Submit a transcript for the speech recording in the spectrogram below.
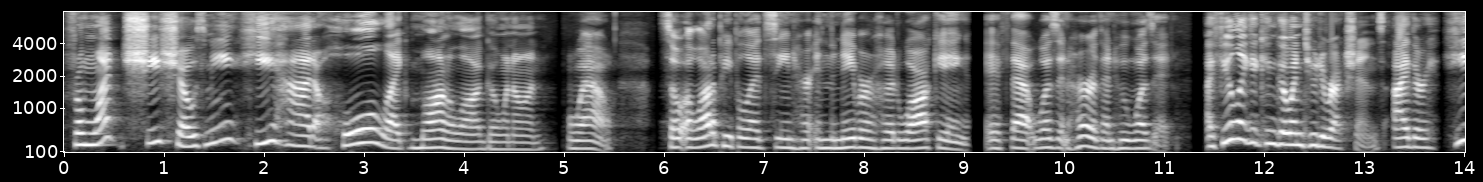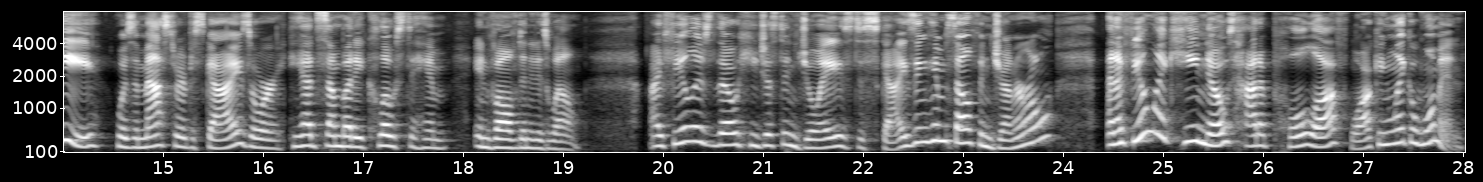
From what she shows me, he had a whole like monologue going on. Wow. So a lot of people had seen her in the neighborhood walking. If that wasn't her, then who was it? I feel like it can go in two directions. Either he was a master of disguise or he had somebody close to him involved in it as well. I feel as though he just enjoys disguising himself in general. And I feel like he knows how to pull off walking like a woman.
